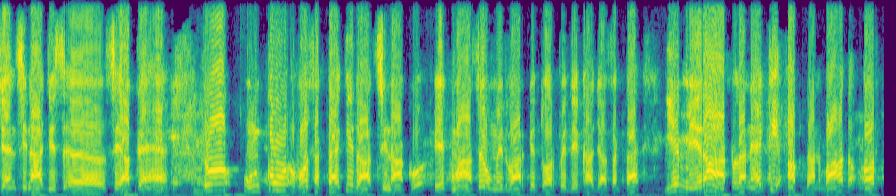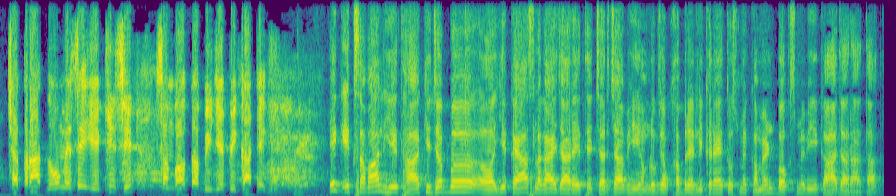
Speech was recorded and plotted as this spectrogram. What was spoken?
जैन सिन्हा जिस से आते हैं तो उनको हो सकता है कि राज सिन्हा को एक वहाँ से उम्मीदवार के तौर पे देखा जा सकता है। ये मेरा आकलन है कि अब धनबाद और छतरा दो में से एक ही सीट संभवतः बीजेपी काटेगी। एक एक सवाल ये था कि जब ये कयास लगाए जा रहे थे चर्चा भी हम लोग जब खबरें लिख रहे हैं तो उसमें कमेंट बॉक्स में भी ये कहा जा रहा था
